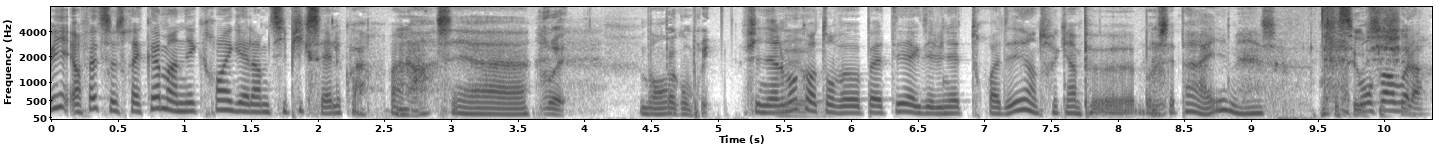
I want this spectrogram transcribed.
Oui, en fait, ce serait comme un écran égal à un petit pixel, quoi. Voilà, c'est. euh, Ouais, Bon, pas compris. finalement, Mais, euh, quand on va au pâté avec des lunettes 3D, un truc un peu. Bon, Mm. c'est pareil, mais. C'est Bon, aussi enfin, cher. voilà.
